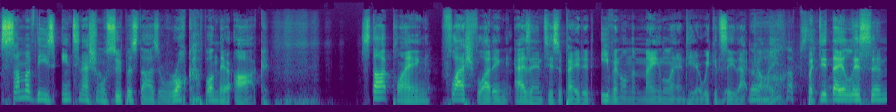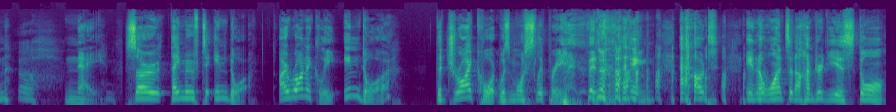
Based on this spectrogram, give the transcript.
some of these international superstars rock up on their arc, start playing, flash flooding as anticipated. Even on the mainland here, we could see that oh, coming. but did they listen? Nay. So they moved to indoor. Ironically, indoor, the dry court was more slippery than playing out in a once in a hundred years storm.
